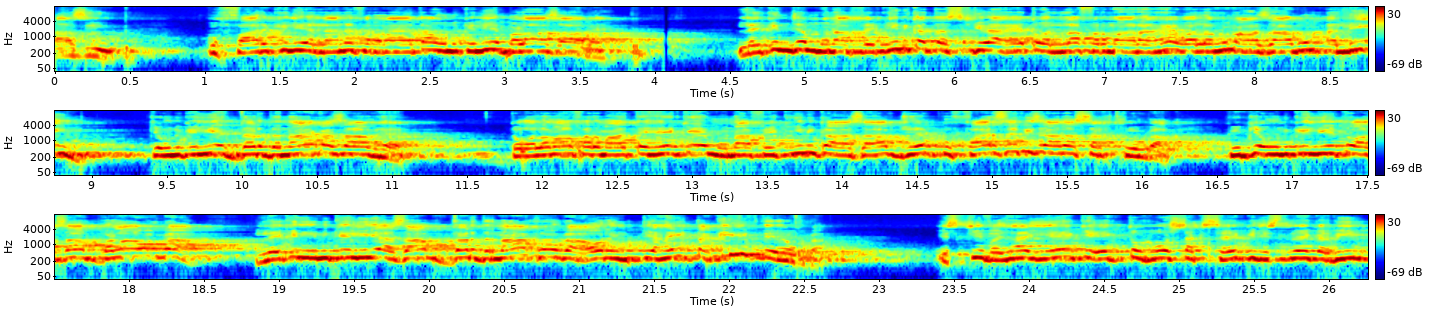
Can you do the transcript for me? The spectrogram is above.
عظیم کفار کے لیے اللہ نے فرمایا تھا ان کے لیے بڑا عذاب ہے لیکن جب منافقین کا تذکرہ ہے تو اللہ فرما رہا ہے وَلَهُمْ عَذَابٌ علیم کہ ان کے لیے دردناک عذاب ہے تو علماء فرماتے ہیں کہ منافقین کا عذاب جو ہے کفار سے بھی زیادہ سخت ہوگا کیونکہ ان کے لیے تو عذاب بڑا ہوگا لیکن ان کے لیے عذاب دردناک ہوگا اور انتہائی تکلیف دہ ہوگا۔ اس کی وجہ یہ کہ ایک تو وہ شخص ہے کہ جس نے کبھی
